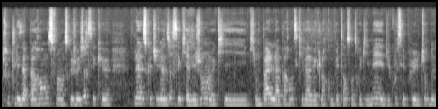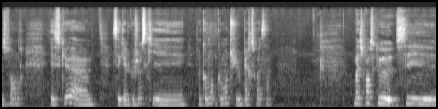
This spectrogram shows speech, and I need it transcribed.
toutes les apparences? Enfin ce que je veux dire c'est que Là, ce que tu viens de dire, c'est qu'il y a des gens euh, qui n'ont pas l'apparence qui va avec leurs compétences, entre guillemets, et du coup, c'est plus dur de se vendre. Est-ce que euh, c'est quelque chose qui est... Enfin, comment, comment tu le perçois, ça? Bah, je pense que c'est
